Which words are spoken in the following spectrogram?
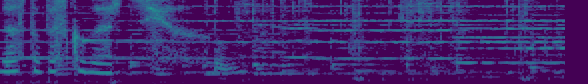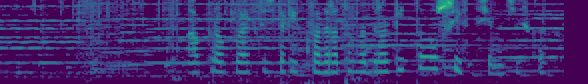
Miasto bez komercji. A propos, jak chcecie takie kwadratowe drogi, to shift się naciska.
